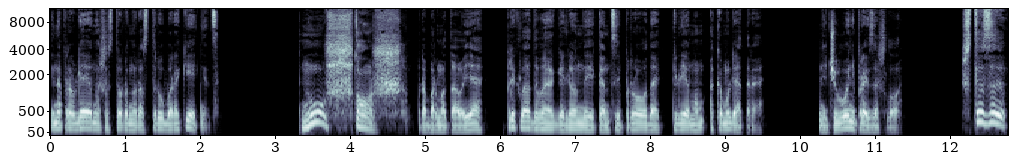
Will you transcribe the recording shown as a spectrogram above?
и направляя в нашу сторону раструбы ракетниц. «Ну что ж», — пробормотал я, прикладывая оголенные концы провода к клеммам аккумулятора. Ничего не произошло. Что за...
